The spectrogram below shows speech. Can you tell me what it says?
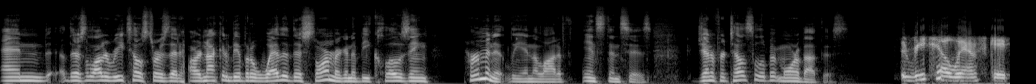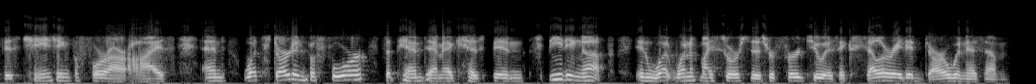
And there's a lot of retail stores that are not going to be able to weather this storm, are going to be closing permanently in a lot of instances. Jennifer, tell us a little bit more about this the retail landscape is changing before our eyes. And what started before the pandemic has been speeding up in what one of my sources referred to as accelerated Darwinism.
